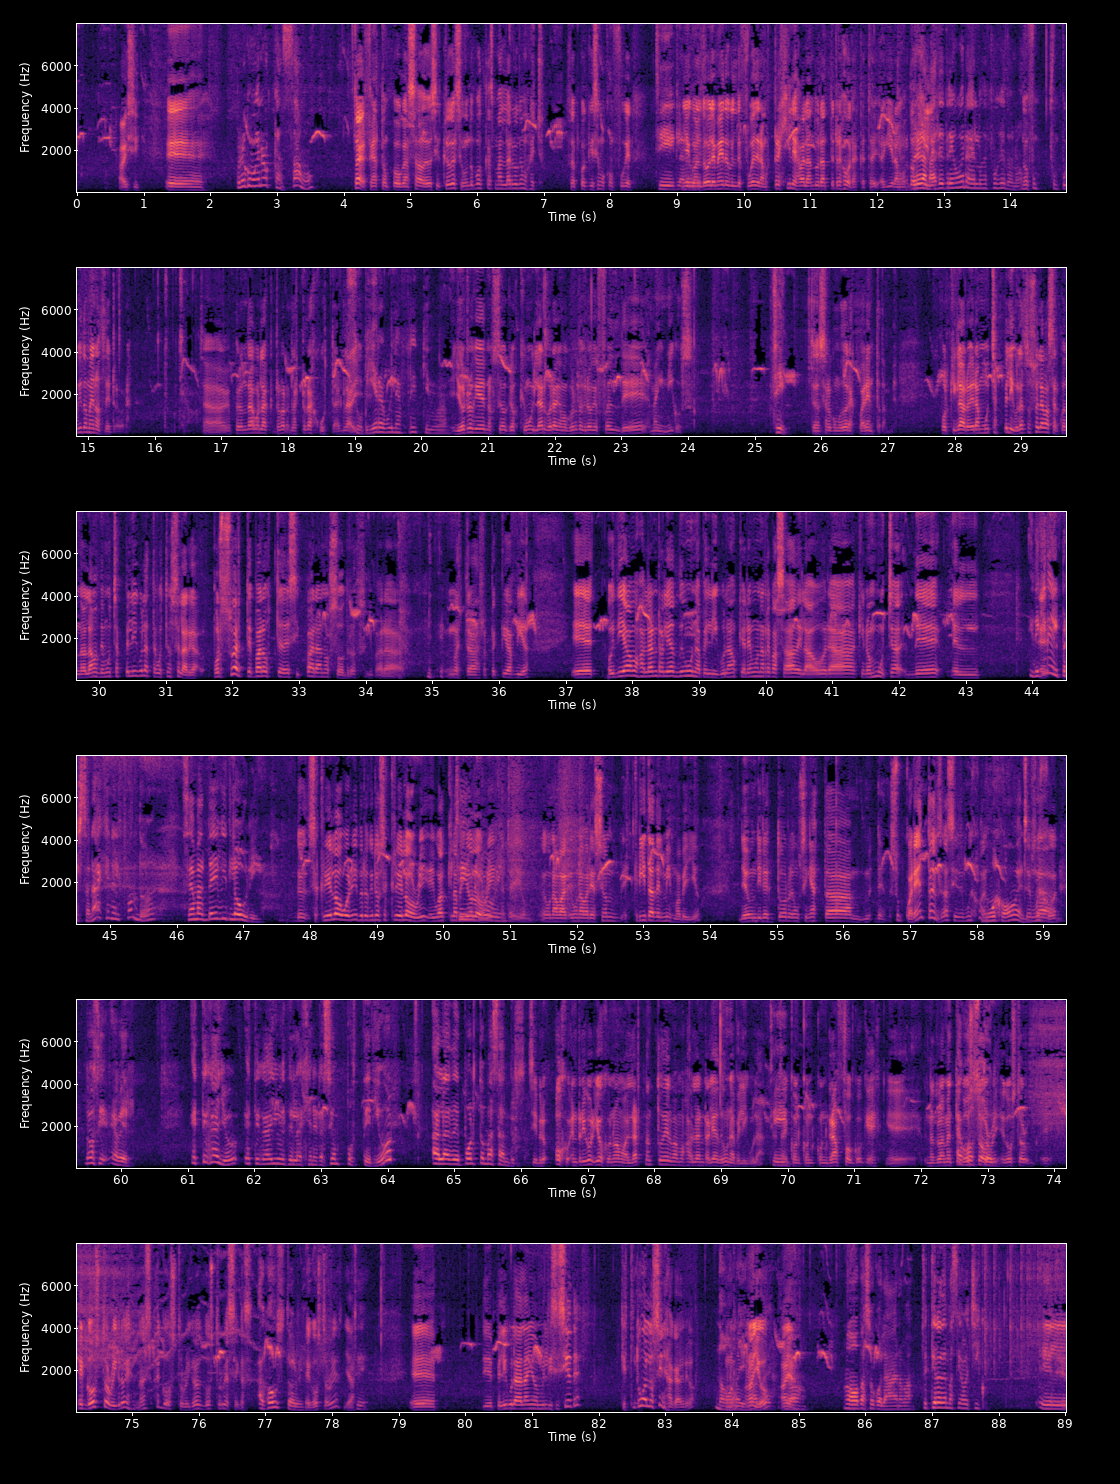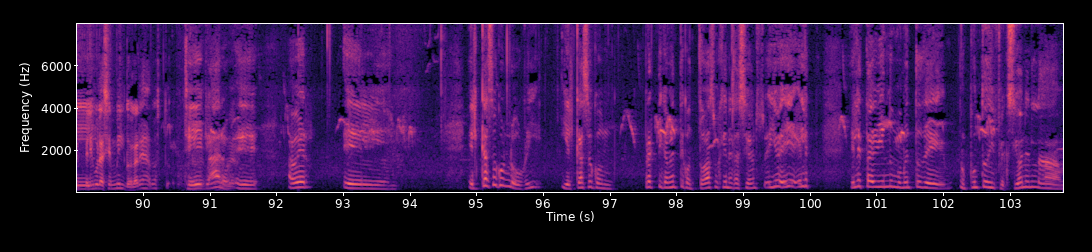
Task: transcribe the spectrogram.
Ay, sí. Eh, Pero como que no nos cansamos. o sea, al final está un poco cansado, debo decir. Creo que el segundo podcast más largo que hemos hecho. O después que hicimos con Fuguet. Sí, claro. y con el doble metro que el de Fuguet éramos tres giles hablando durante tres horas. ¿cachai? Aquí éramos dos pero era giles. más de tres horas lo de Fugueto, ¿no? No, fue, un- fue un poquito menos de tres horas. O sea, pero andábamos las, las tres horas justas, claro. Supiera William Friedkin, weón. Y otro que no sé, que nos quedó muy largo ahora que me acuerdo, creo que fue el de Mike Nichols. Sí. Entonces eran como dos horas 40 también. Porque claro, eran muchas películas. Eso suele pasar. Cuando hablamos de muchas películas, esta cuestión se larga. Por suerte para ustedes y para nosotros y para nuestras respectivas vidas, eh, hoy día vamos a hablar en realidad de una película, aunque haremos una repasada de la obra, que no es mucha, de el... ¿Y de quién Eh. es el personaje en el fondo? Se llama David Lowry. de- se escribe Lowry, pero creo que se escribe Lowry, igual que el Sí, apellido Lowry. Lowry. Es una, una variación escrita del mismo apellido. De un director, un cineasta de sub 40, él, así, muy joven. Muy joven. Sí, muy sea, joven. No, sí, a ver. Este gallo, este gallo es de la generación posterior a la de Paul Thomas Anderson. Sí, pero ojo, en rigor y ojo, no vamos a hablar tanto de él, vamos a hablar en realidad de una película Sí. con, con, con gran foco, que es eh, naturalmente A Ghost Ghost Story. Story. A Ghost Story eh, es Ghost Story, creo que no es a Ghost Story, creo que es Ghost Story a secas. A Ghost Story. ¿Es Ghost Story? Ya. Sí. Eh, película del año 2017, que estuvo en los cines acá, creo. No, ¿O no, no? llegó. ¿No llegó? no, Ah, ya. no, pasó colada nomás. Es que era demasiado chico. El... Película de 100 mil dólares a. Sí, claro. a ver, el, el caso con Lowry y el caso con prácticamente con toda su generación, ellos, él, él- está viviendo un momento de un punto de inflexión en la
